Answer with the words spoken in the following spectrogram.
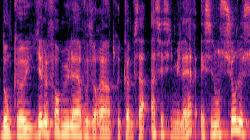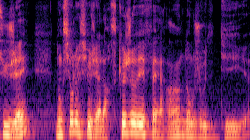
Donc euh, il y a le formulaire, vous aurez un truc comme ça assez similaire. Et sinon sur le sujet, donc sur le sujet, alors ce que je vais faire, hein, donc je vous dis, euh,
